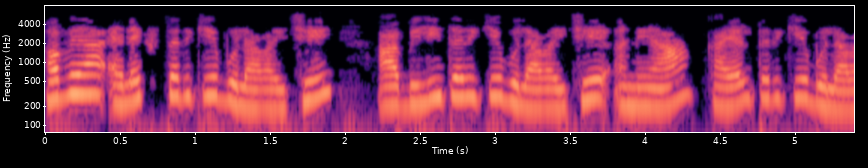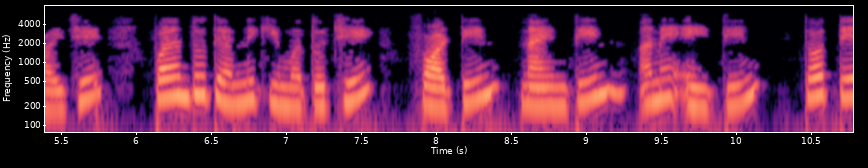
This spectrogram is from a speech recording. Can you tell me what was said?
હવે આ એલેક્સ તરીકે બોલાવાય છે, આ બિલી તરીકે બોલાવાય છે અને આ કાયલ તરીકે બોલાવાય છે. પરંતુ તેમની કિંમતો છે 14 19 અને 18 તો તે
